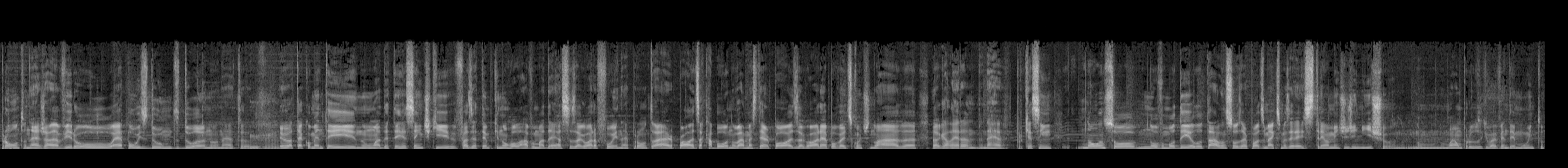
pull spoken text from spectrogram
pronto, né? Já virou o Apple is doomed do ano, né? Uhum. Eu até comentei num ADT recente que fazia tempo que não rolava uma dessas, agora foi, né? Pronto, ah, AirPods acabou, não vai mais ter AirPods agora, a Apple vai descontinuar. Né? A galera, né? Porque assim, não lançou novo modelo, tá? Lançou os AirPods Max, mas ele é extremamente de nicho, não, não é um produto que vai vender muito.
